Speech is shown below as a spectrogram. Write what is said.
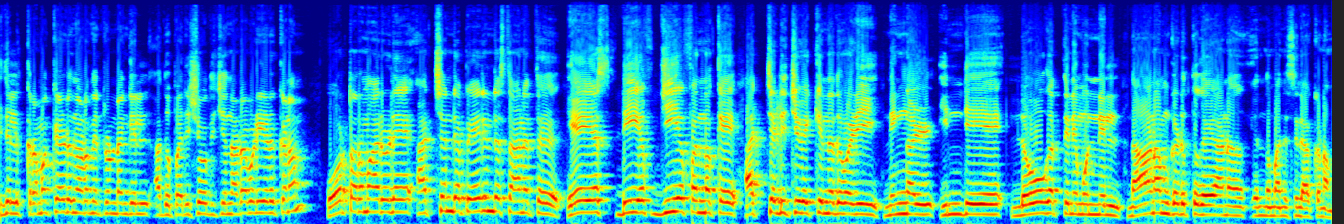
ഇതിൽ ക്രമക്കേട് നടന്നിട്ടുണ്ടെങ്കിൽ അത് പരിശോധിച്ച് നടപടിയെടുക്കണം. വോട്ടർമാരുടെ അച്ഛന്റെ പേരിന്റെ സ്ഥാനത്ത് A S D F G F എന്നൊക്കെ അച്ചടിച്ചു വെക്കുന്നത് വഴി നിങ്ങൾ ഇന്ത്യയെ ലോകത്തിന് മുന്നിൽ നാണം കെടുത്തുകയാണ് എന്ന് മനസ്സിലാക്കണം.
